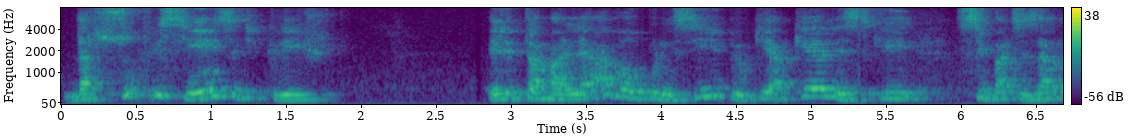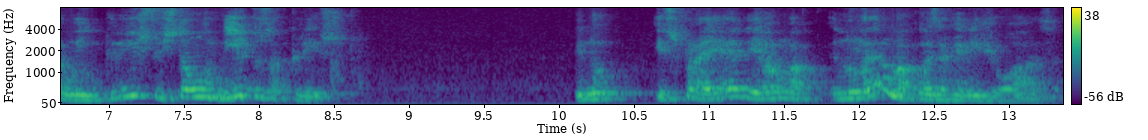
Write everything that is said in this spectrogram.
da suficiência de Cristo. Ele trabalhava o princípio que aqueles que se batizaram em Cristo estão unidos a Cristo. E no, isso para ele é uma, não era uma coisa religiosa.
